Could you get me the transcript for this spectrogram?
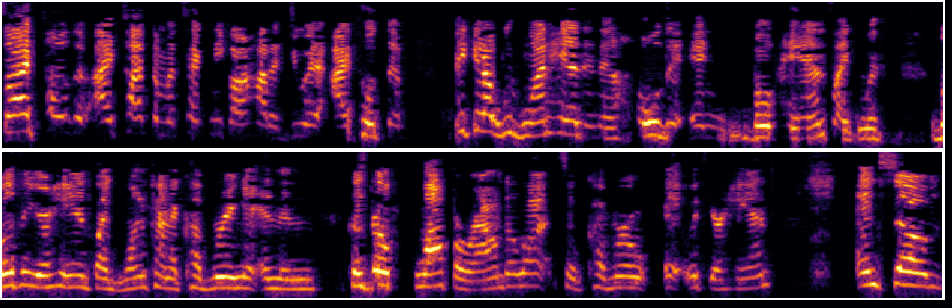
So I told them, I taught them a technique on how to do it. I told them pick it up with one hand and then hold it in both hands, like with both of your hands, like one kind of covering it, and then because they'll flop around a lot, so cover it with your hand. And so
